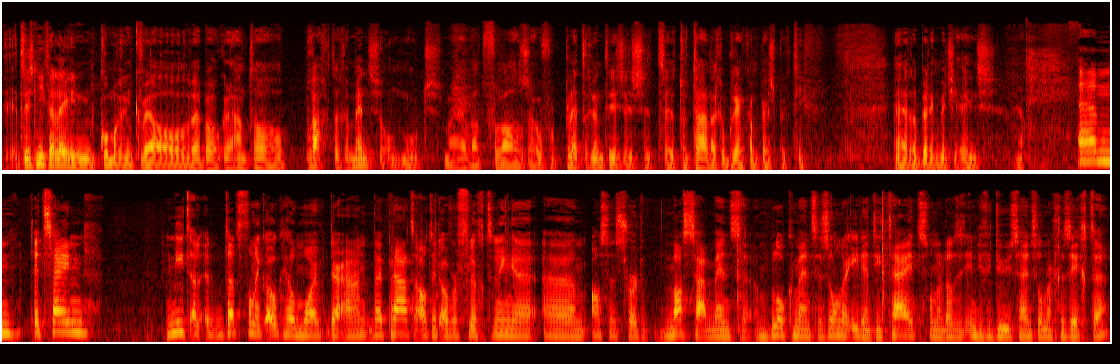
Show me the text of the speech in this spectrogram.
het is niet alleen kommer en kwel. We hebben ook een aantal prachtige mensen ontmoet. Maar wat vooral zo verpletterend is, is het eh, totale gebrek aan perspectief. Dat ben ik met je eens. Ja. Ehm, het zijn niet, dat vond ik ook heel mooi daaraan. Wij praten altijd over vluchtelingen ehm, als een soort massa mensen. Een blok mensen zonder identiteit, zonder dat het individuen zijn, zonder gezichten.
